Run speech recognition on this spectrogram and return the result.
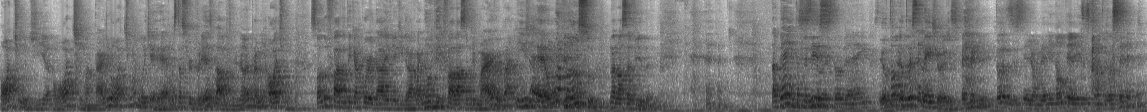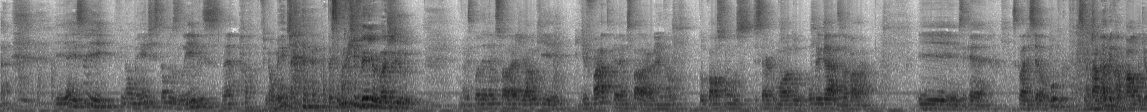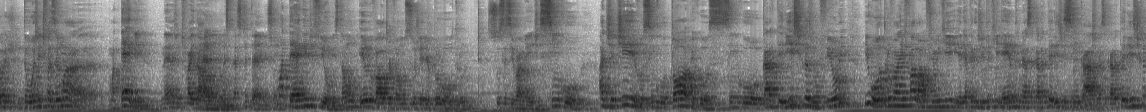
ótimo dia, ótima tarde ótima noite. É, você tá surpreso, Walter? Não, é pra mim é ótimo. Só do fato de eu ter que acordar e vir aqui gravar e não ter que falar sobre Marvel, pra mim já é um avanço na nossa vida. Tá bem? Tá feliz? Estou, estou bem. Eu tô, eu tô excelente hoje. Espero que todos estejam bem, tão felizes quanto você. E é isso aí. Finalmente estamos livres, né? Finalmente? Até semana que vem, eu imagino. Mas poderemos falar de algo que de fato queremos falar, né? E não do qual somos, de certo modo, obrigados a falar. E você quer esclarecer ao público? Você A dinâmica? a pauta de hoje? Então hoje a gente vai fazer uma, uma tag, né? A gente vai dar é, um, uma espécie de tag, assim. uma tag de filmes. Então eu e o Walter vamos sugerir para o outro sucessivamente cinco adjetivos, cinco tópicos, cinco características de um filme e o outro vai falar um filme que ele acredita que entre nessa característica, que se encaixe nessa característica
